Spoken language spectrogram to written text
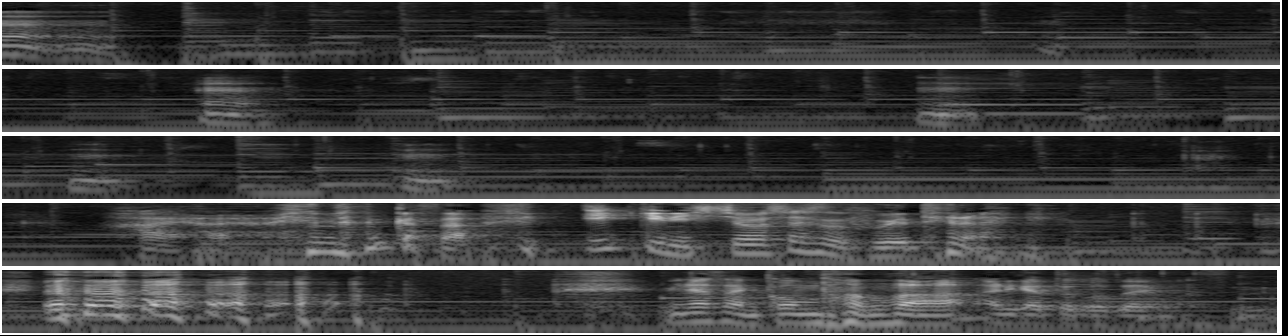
うんうんうんうんうんはいはいはいなんかさ一気に視聴者数増えてない皆さんこんばんはありがとうございます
